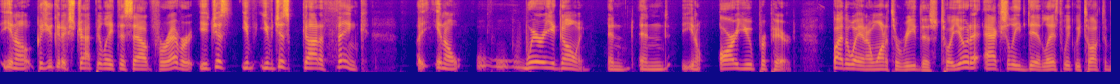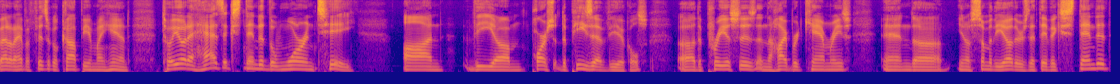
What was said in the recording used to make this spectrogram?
you know, because you could extrapolate this out forever. You just you've you've just got to think, uh, you know, where are you going, and and you know, are you prepared? by the way, and I wanted to read this. Toyota actually did. Last week we talked about it. I have a physical copy in my hand. Toyota has extended the warranty on the um, partial, the PZEV vehicles, uh, the Priuses and the hybrid Camrys, and uh, you know some of the others that they've extended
